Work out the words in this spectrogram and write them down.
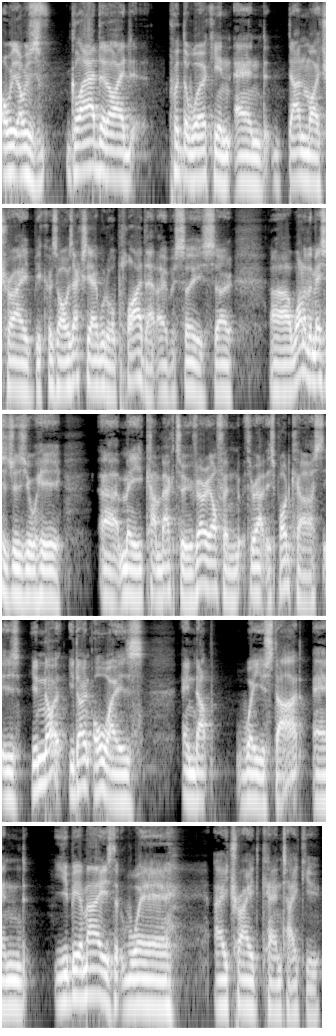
I was glad that I'd put the work in and done my trade because I was actually able to apply that overseas. So uh, one of the messages you'll hear uh, me come back to very often throughout this podcast is you're not, you don't always end up where you start, and you'd be amazed at where a trade can take you.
